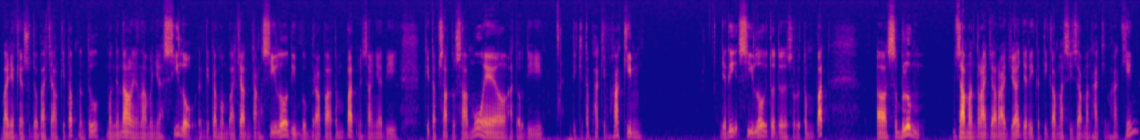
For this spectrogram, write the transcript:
banyak yang sudah baca Alkitab tentu mengenal yang namanya Silo. Dan kita membaca tentang Silo di beberapa tempat misalnya di kitab 1 Samuel atau di di kitab Hakim-hakim jadi Silo itu adalah suatu tempat uh, sebelum zaman raja-raja, jadi ketika masih zaman hakim-hakim,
